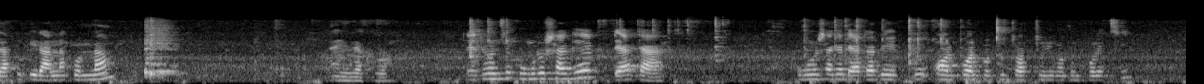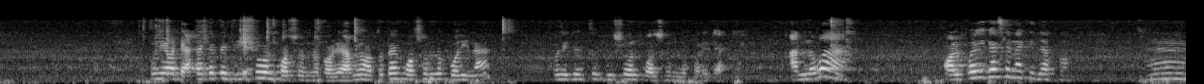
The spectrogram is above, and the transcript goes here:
দেখো কি রান্না করলাম। এই দেখো, এটা হচ্ছে কুমড়ো শাকের ড্যাটা কুমড়ো শাকের ড্যাটা দিয়ে একটু অল্প অল্প একটু চচ্চড়ি মতন করেছি। উনি আমার ড্যাটা খেতে ভীষণ পছন্দ করে, আমি অতটাই পছন্দ করি না, উনি কিন্তু ভীষণ পছন্দ করে ড্যাটা আর নেবা অল্প হয়ে গেছে নাকি দেখো? হ্যাঁ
